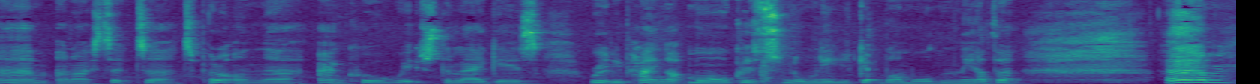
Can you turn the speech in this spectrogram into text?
Um, and I said to, to put it on the ankle, which the leg is really playing up more because normally you get one more than the other. Um,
